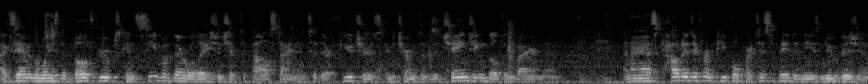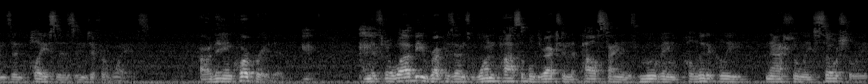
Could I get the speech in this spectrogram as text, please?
I examine the ways that both groups conceive of their relationship to Palestine and to their futures in terms of the changing built environment. And I ask how do different people participate in these new visions and places in different ways? How are they incorporated? And if Rawabi represents one possible direction that Palestine is moving politically, nationally, socially,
